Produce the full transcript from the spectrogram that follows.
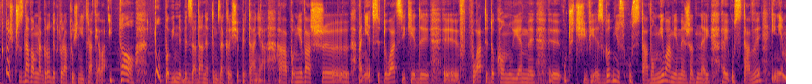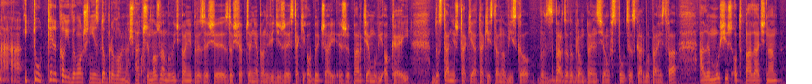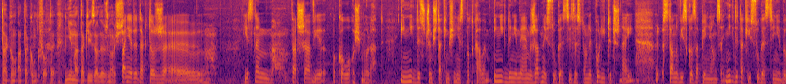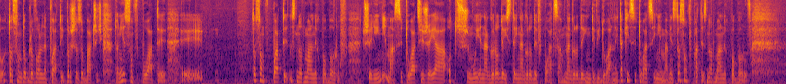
Ktoś przyznawał nagrodę, która później trafiała. I to tu powinny być zadane w tym zakresie pytania. A ponieważ, e, a nie w sytuacji, kiedy e, wpłaty dokonujemy uczciwie, zgodnie z ustawą, nie łamiemy żadnej e, ustawy i nie ma, i tu tylko i wyłącznie jest dobrowolność A wpłat. czy można mówić, panie prezesie, z doświadczenia pan widzi, że jest taki obyczaj, że partia mówi OK, dostaniesz takie a takie stanowisko z bardzo dobrą pensją w spółce Skarbu Państwa, ale musisz odpalać nam taką a taką kwotę. Nie ma takiej zależności. Panie redaktorze, jestem w Warszawie około 8 lat i nigdy z czymś takim się nie spotkałem i nigdy nie miałem żadnej sugestii ze strony politycznej, stanowisko za pieniądze. Nigdy takiej sugestii nie było. To są dobrowolne płaty i proszę zobaczyć, to nie są wpłaty. Yy, to są wpłaty z normalnych poborów. Czyli nie ma sytuacji, że ja otrzymuję nagrodę i z tej nagrody wpłacam, nagrody indywidualnej. Takiej sytuacji nie ma, więc to są wpłaty z normalnych poborów.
